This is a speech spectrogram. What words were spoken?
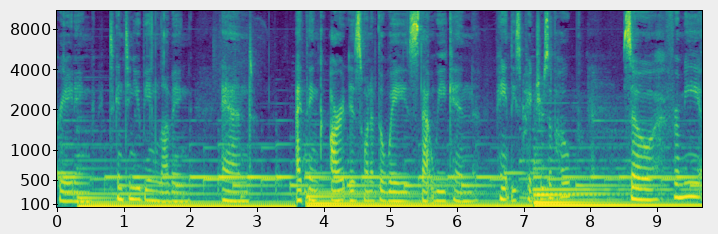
creating, to continue being loving. And I think art is one of the ways that we can paint these pictures of hope. So for me,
